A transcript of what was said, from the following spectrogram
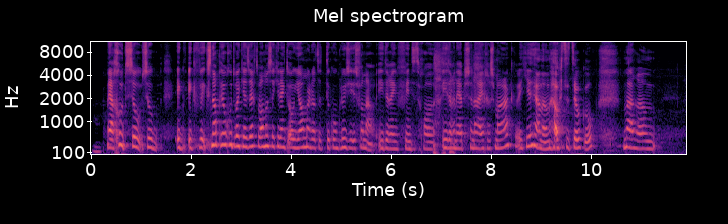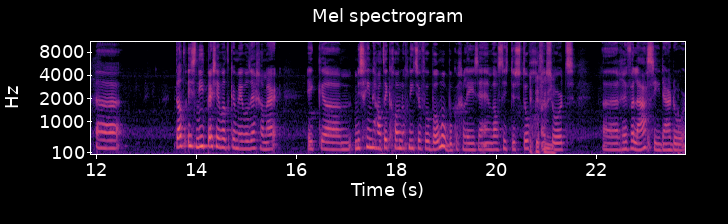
Maar ja, goed, zo, zo, ik, ik, ik snap heel goed wat jij zegt, anders dat je denkt, oh jammer dat het de conclusie is van, nou, iedereen vindt het gewoon, iedereen heeft zijn eigen smaak, weet je, ja, dan houdt het ook op. Maar um, uh, dat is niet per se wat ik ermee wil zeggen, maar ik, um, misschien had ik gewoon nog niet zoveel bomenboeken gelezen en was dit dus toch een soort uh, revelatie daardoor.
